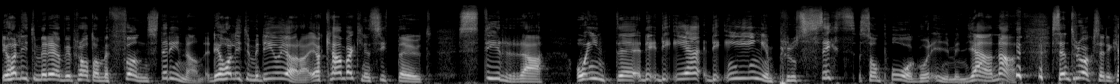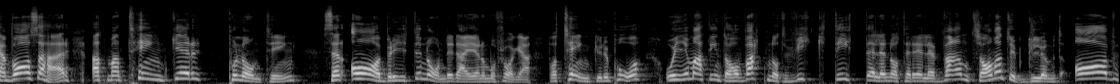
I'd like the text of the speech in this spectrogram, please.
det har lite med det vi pratade om med fönster innan, det har lite med det att göra. Jag kan verkligen sitta ut, stirra och inte, det, det, är, det är ingen process som pågår i min hjärna. Sen tror jag också att det kan vara så här att man tänker på någonting Sen avbryter någon det där genom att fråga Vad tänker du på? Och i och med att det inte har varit något viktigt eller något relevant så har man typ glömt av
